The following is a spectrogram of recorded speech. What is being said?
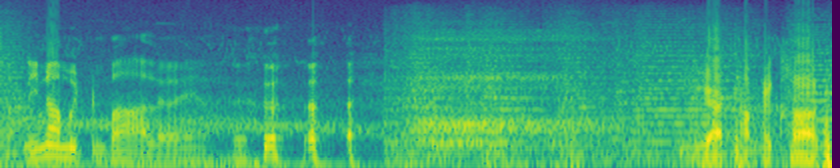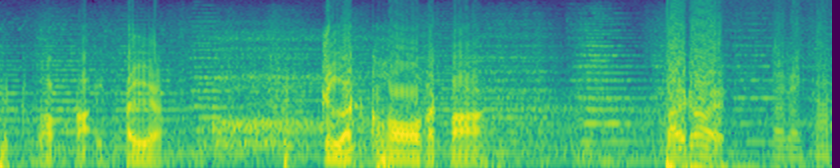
ฉากนี้หน้ามืดเป็นบ้าเลยอะ อย่าทำให้ข้าผิดหวังนะไอ้เตี้ยไปเจือนคอมันมา ไปได้ได้เลยครับ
